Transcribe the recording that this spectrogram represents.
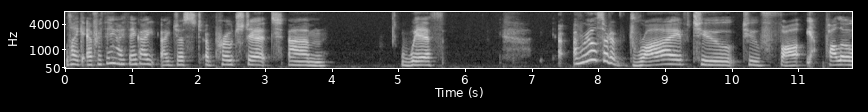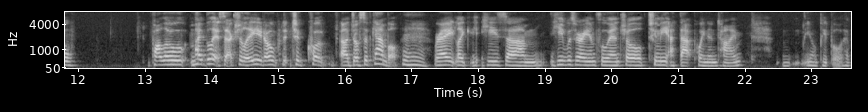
like everything, I think I, I just approached it um, with a real sort of drive to to fo- yeah, follow follow my bliss actually you know to quote uh, joseph campbell mm-hmm. right like he's um, he was very influential to me at that point in time you know people have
